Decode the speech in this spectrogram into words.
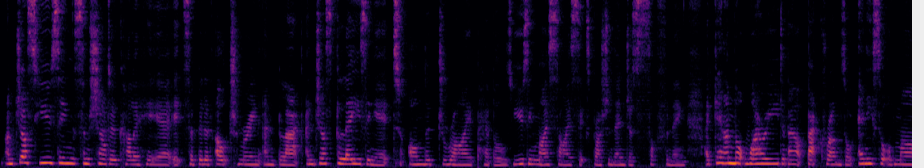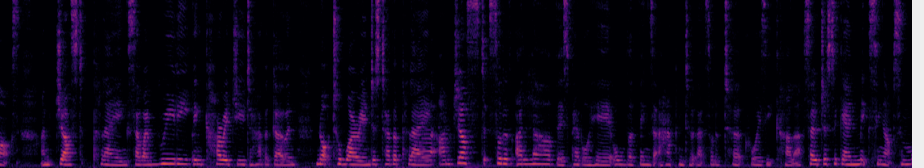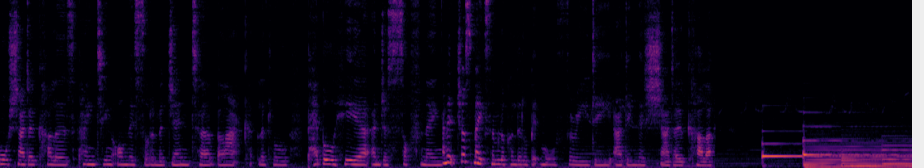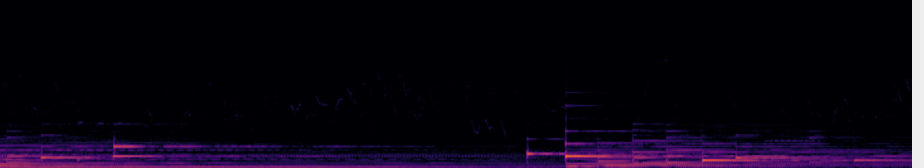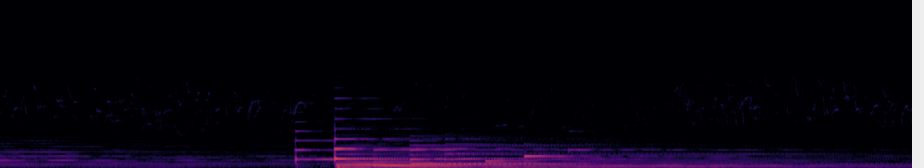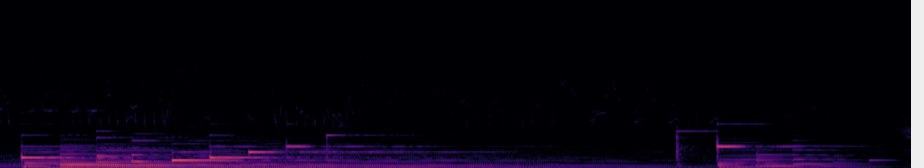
I'm just using some shadow colour here. It's a bit of ultramarine and black and just glazing it on the dry pebbles using my size 6 brush and then just softening. Again, I'm not worried about backgrounds or any sort of marks. I'm just playing. So I really encourage you to have a go and not to worry and just have a play. Uh, I'm just sort of, I love this pebble here, all the things that happen to it, that sort of turquoisey colour. So just again, mixing up some more shadow colours, painting on this sort of magenta, black little pebble here and just softening. And it just makes them look a little bit more 3D, adding this shadow colour.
